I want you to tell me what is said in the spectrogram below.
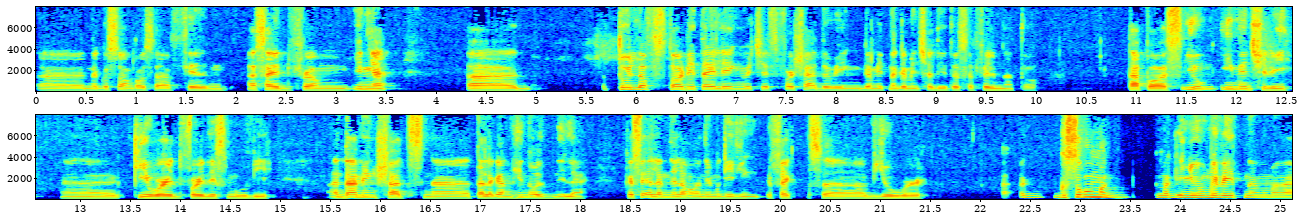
ah, nagustuhan ko sa film aside from, yun nga, ah, tool of storytelling which is foreshadowing. Gamit na gamit siya dito sa film na to. Tapos, yung imagery, ah, keyword for this movie. Ang daming shots na talagang hinold nila. Kasi alam nila kung ano yung magiging effect sa viewer uh, gusto kong mag mag-enumerate ng mga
